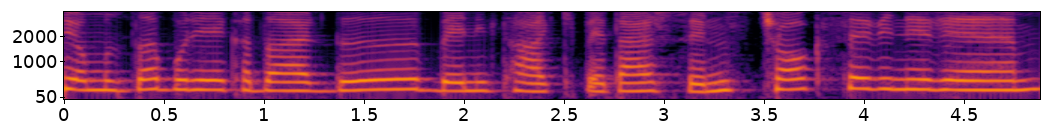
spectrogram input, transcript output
Videomuz da buraya kadardı. Beni takip ederseniz çok sevinirim.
